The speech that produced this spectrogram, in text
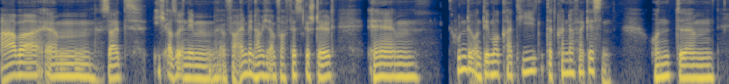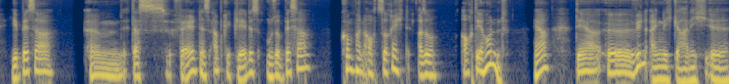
Aber ähm, seit ich also in dem Verein bin, habe ich einfach festgestellt, ähm, Hunde und Demokratie, das können da vergessen. Und ähm, je besser ähm, das Verhältnis abgeklärt ist, umso besser kommt man auch zurecht. Also auch der Hund, ja, der äh, will eigentlich gar nicht äh,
